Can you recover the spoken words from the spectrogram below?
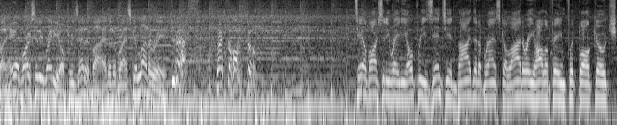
On Hail Varsity Radio, presented by the Nebraska Lottery. Yes! That's awesome! Hail Varsity Radio, presented by the Nebraska Lottery, Hall of Fame football coach.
